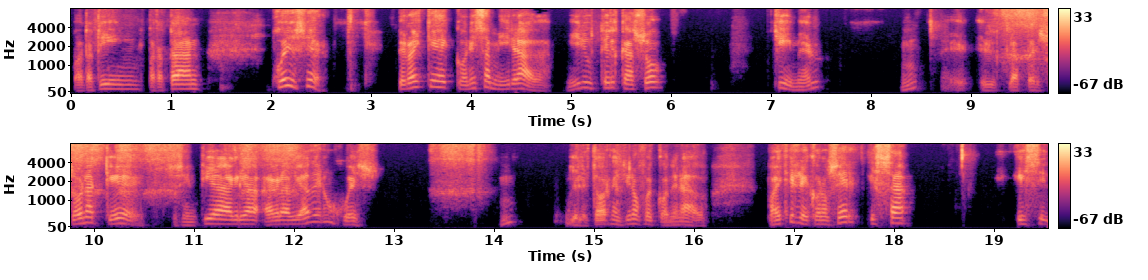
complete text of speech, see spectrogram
patatín, patatán. Puede ser, pero hay que, con esa mirada, mire usted el caso Kimmel, eh, la persona que se sentía agraviada era un juez. Y el Estado argentino fue condenado. Hay que reconocer esa, ese,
